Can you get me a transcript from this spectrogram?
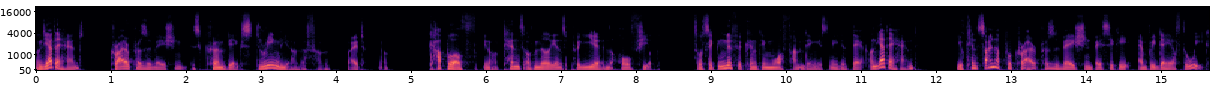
On the other hand, cryopreservation is currently extremely underfunded, right? You know, couple of you know tens of millions per year in the whole field. So significantly more funding is needed there. On the other hand, you can sign up for cryopreservation basically every day of the week,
